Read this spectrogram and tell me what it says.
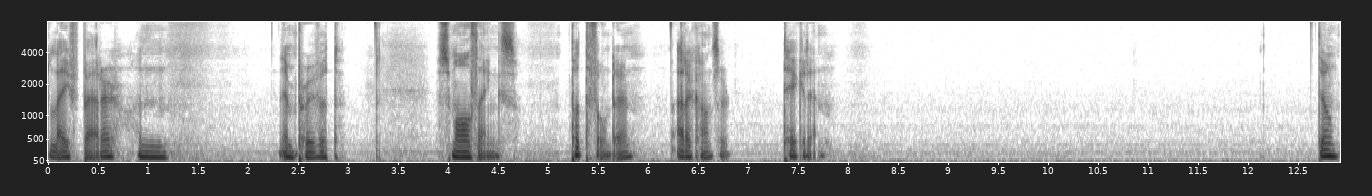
life better and improve it, small things, put the phone down at a concert, take it in. Don't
